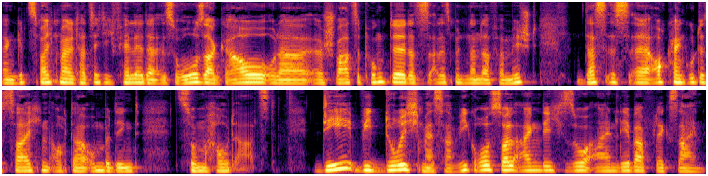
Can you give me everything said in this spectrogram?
dann gibt es manchmal tatsächlich Fälle, da ist rosa, grau oder äh, schwarze Punkte, das ist alles miteinander vermischt. Das ist äh, auch kein gutes Zeichen, auch da unbedingt zum Hautarzt. D wie Durchmesser. Wie groß soll eigentlich so ein Leberfleck sein?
